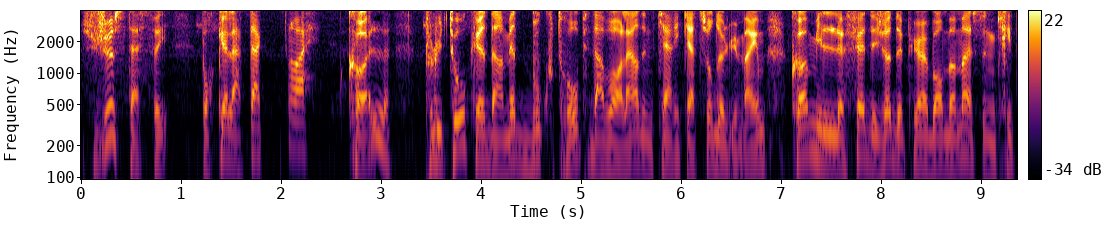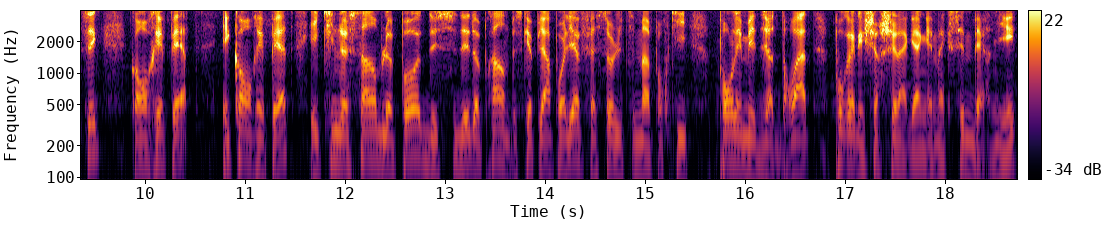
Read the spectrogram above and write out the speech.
juste assez pour que l'attaque. Colle plutôt que d'en mettre beaucoup trop puis d'avoir l'air d'une caricature de lui-même comme il le fait déjà depuis un bon moment. C'est une critique qu'on répète et qu'on répète et qui ne semble pas décider de prendre puisque Pierre Poilievre fait ça ultimement pour qui? Pour les médias de droite, pour aller chercher la gang à Maxime Bernier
